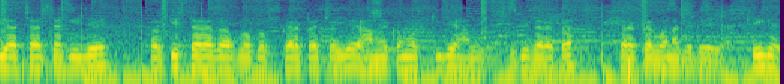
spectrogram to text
भी अच्छा अच्छा कीजिए। और किस तरह का आप लोग को कैरेक्टर चाहिए, हमें कमेंट कीजिए, हम उसी तरह का कैरेक्टर बना के देगा, ठीक है?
